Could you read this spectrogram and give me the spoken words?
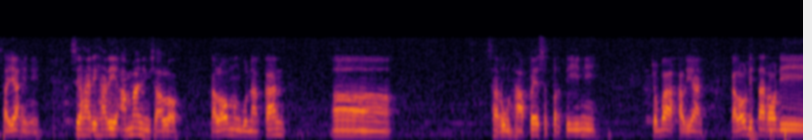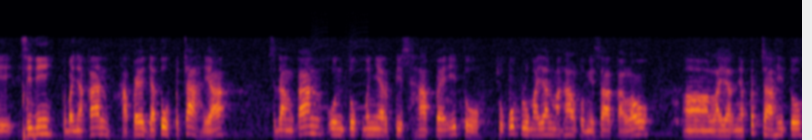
saya ini sehari-hari aman insya Allah kalau menggunakan uh, sarung HP seperti ini coba kalian kalau ditaruh di sini kebanyakan HP jatuh pecah ya sedangkan untuk menyervis HP itu cukup lumayan mahal pemirsa. Kalau uh, layarnya pecah itu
